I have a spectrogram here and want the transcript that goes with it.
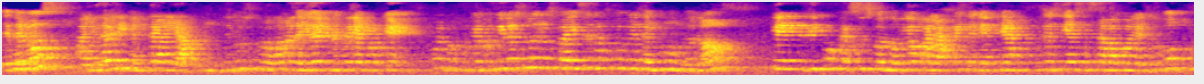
Tenemos ayuda alimentaria. Tenemos un programa de ayuda alimentaria. ¿Por qué? Bueno, porque Burkina es uno de los países más pobres del mundo, ¿no? que dijo Jesús cuando vio a la gente que hacía tres días estaba con él? Tuvo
